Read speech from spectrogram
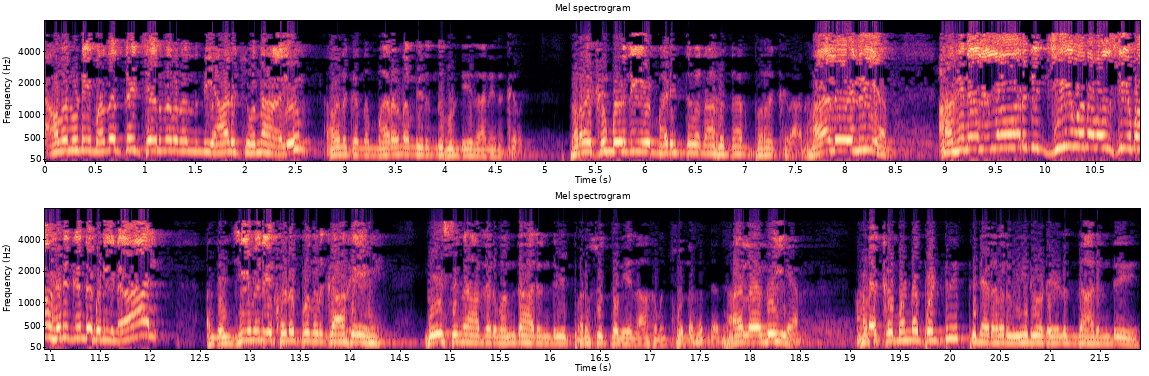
அவனுடைய மதத்தை சேர்ந்தவன் என்று யாரு சொன்னாலும் அவனுக்கு அந்த மரணம் இருந்து கொண்டேதான் இருக்கிறது. பிறக்கும் பொழுதே மறித்தவனாகத்தான் பிறக்கிறான். ஆகினால் எல்லாருக்கும் ஜீவன் அவசியமாக இருக்கின்றபடியினால் அந்த ஜீவனை கொடுப்பதற்காக இயேசுநாதர் வந்தார் என்று பரிசுத்த சொல்லுகின்றது. அடக்கம் பண்ணப்பட்டு பின்னர் அவர் உயிரோடு எழுந்தார் என்று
